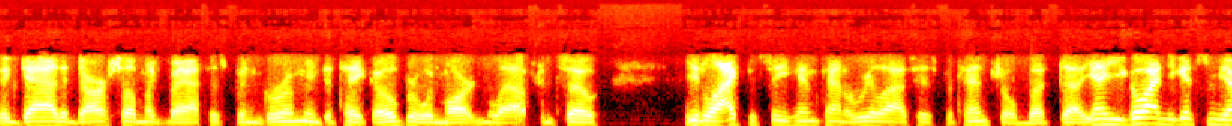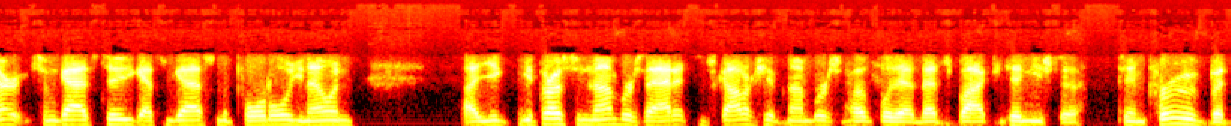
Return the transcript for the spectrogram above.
the guy that Darcel McBath has been grooming to take over when Martin left, and so you'd like to see him kind of realize his potential. But uh, yeah, you go out and you get some some guys too. You got some guys in the portal, you know, and uh, you you throw some numbers at it, some scholarship numbers, and hopefully that that spot continues to to improve. But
